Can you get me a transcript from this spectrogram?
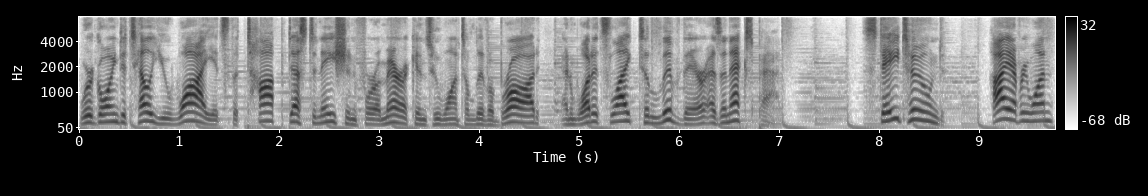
we're going to tell you why it's the top destination for Americans who want to live abroad and what it's like to live there as an expat. Stay tuned. Hi, everyone.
